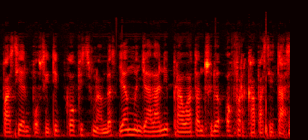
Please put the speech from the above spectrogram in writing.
pasien positif COVID-19 yang menjalani perawatan sudah over kapasitas.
